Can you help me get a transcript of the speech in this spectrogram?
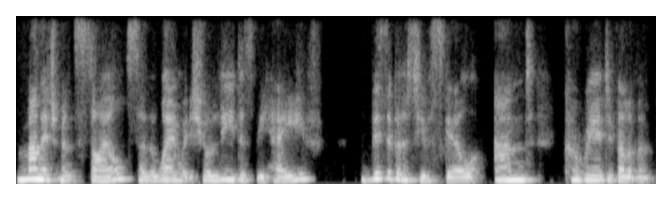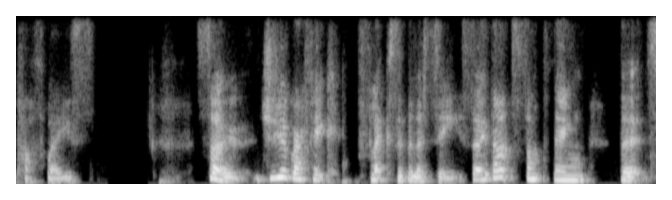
Management style, so the way in which your leaders behave, visibility of skill, and career development pathways. So, geographic flexibility. So, that's something that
